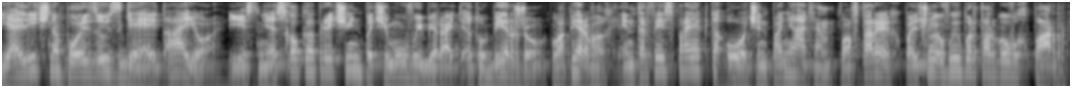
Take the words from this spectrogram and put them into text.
Я лично пользуюсь Gate.io. Есть несколько причин, почему выбирать эту биржу. Во-первых, интерфейс проекта очень понятен. Во-вторых, большой выбор торговых пар,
